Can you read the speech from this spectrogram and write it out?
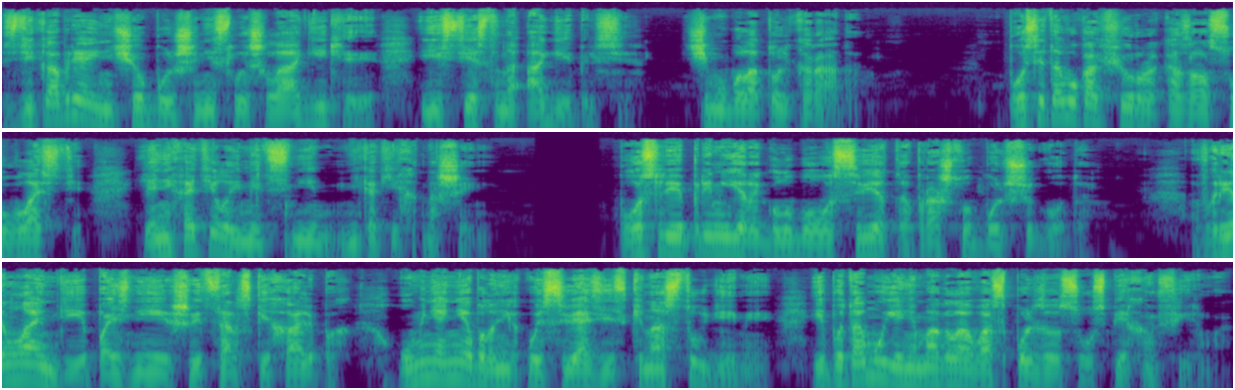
С декабря я ничего больше не слышала о Гитлере и, естественно, о Геббельсе, чему была только рада. После того, как фюрер оказался у власти, я не хотела иметь с ним никаких отношений. После премьеры «Голубого света» прошло больше года. В Гренландии, позднее в швейцарских Альпах, у меня не было никакой связи с киностудиями, и потому я не могла воспользоваться успехом фильма.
